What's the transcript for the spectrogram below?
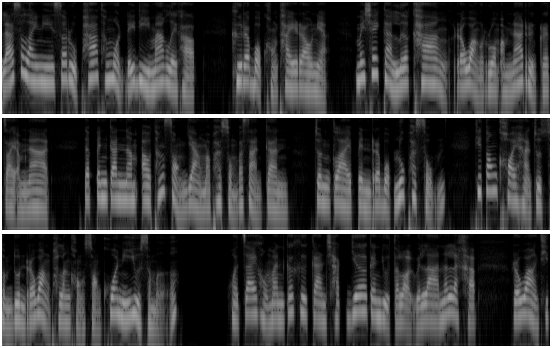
และสไลด์นี้สรุปภาพทั้งหมดได้ดีมากเลยครับ คือระบบของไทยเราเนี่ยไม่ใช่การเลือกข้าง ระหว่างรวมอำนาจหรือกระจายอำนาจ แต่เป็นการนำเอาทั้งสองอย่างมาผสมผสานกัน จนกลายเป็นระบบลูกผสม ที่ต้องคอยหาจุดสมดุลระหว่างพลังของสองขั้วนี้อยู่เสมอ หัวใจของมันก็คือการชักเย่อกันอยู่ตลอดเวลานั่นแหละครับ ระหว่างทิศ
